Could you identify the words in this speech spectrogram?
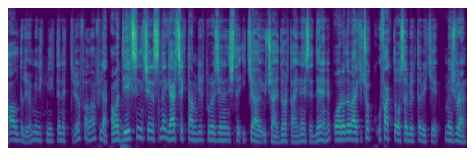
aldırıyor, minik minik denettiriyor falan filan. Ama DX'in içerisinde gerçekten bir projenin işte 2 ay, 3 ay, 4 ay neyse denenip orada belki çok ufak da olsa bir tabii ki mecburen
